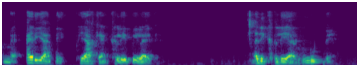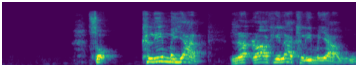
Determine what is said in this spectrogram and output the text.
အမေအဲ့ဒီကနေဖះခင်ကလေးပေးလိုက်တယ်အဲ့ဒီကလေးကရူပဲဆိုကလေးမရရာခေလာကလေးမရဘူး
